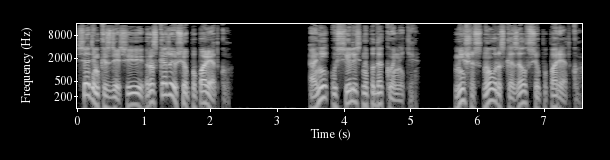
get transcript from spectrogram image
Сядем-ка здесь и расскажи все по порядку». Они уселись на подоконнике. Миша снова рассказал все по порядку.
